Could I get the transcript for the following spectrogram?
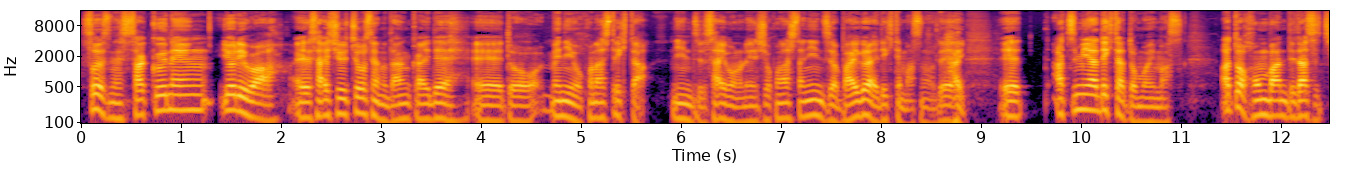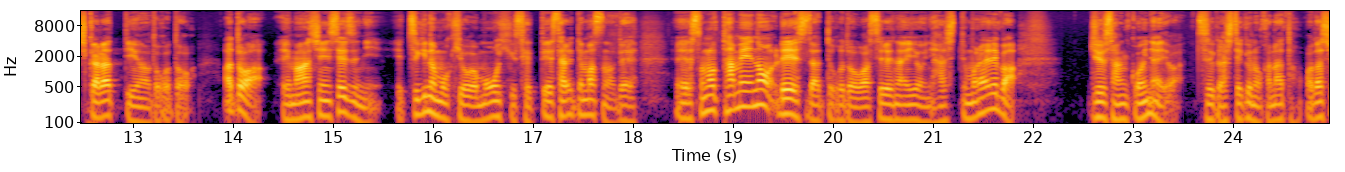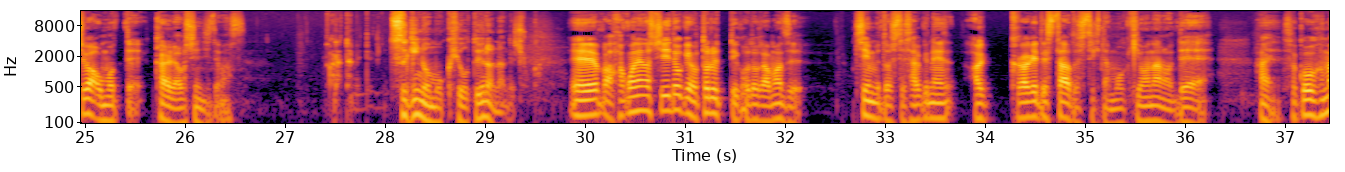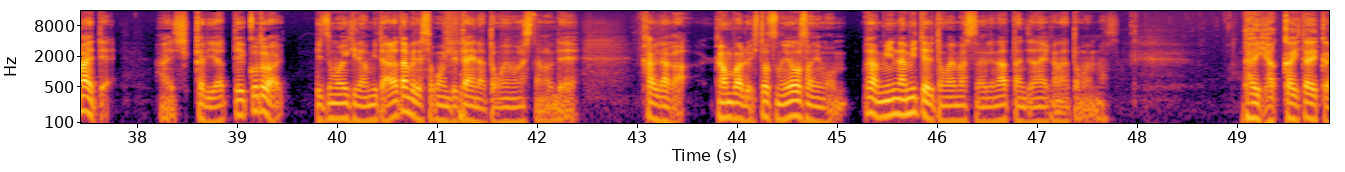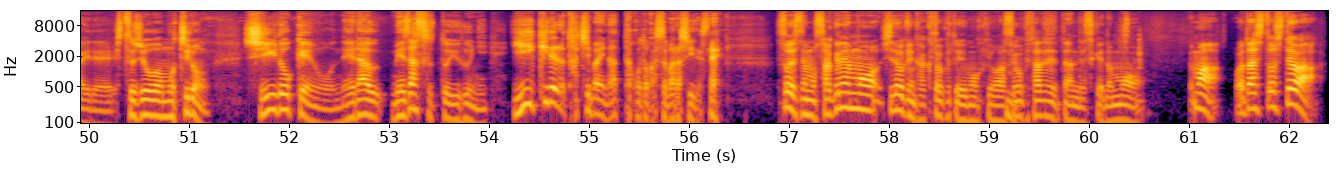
そうですね。昨年よりは、えー最終調整の段階で、えっ、と、メニューをこなしてきた人数、最後の練習をこなした人数は倍ぐらいできてますので、はいえー厚みはできたと思います。あとは本番で出す力っていうのとこと、あとは、えー慢心せずに、えー次の目標がもう大きく設定されてますので、えーそのためのレースだってことを忘れないように走ってもらえれば、13校以内では通過していくのかなと、私は思って彼らを信じてます。改めて。次の目標というのは何でしょうか？えーやっぱ箱根のシード権を取るっていうことがまずチームとして昨年あ掲げてスタートしてきた目標なので、はい、そこを踏まえて、はい、しっかりやっていくことが出雲駅伝を見て改めてそこに出たいなと思いましたので彼らが頑張る一つの要素にもみんな見てると思いますのでなったんじゃないかなと思います。第100回大会で出場はもちろんシード権を狙う目指すというふうに言い切れる立場になったことが素晴らしいですね。そうですね、もう昨年も指導権獲得という目標はすごく立ててたんですけども、まあ、私としては、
